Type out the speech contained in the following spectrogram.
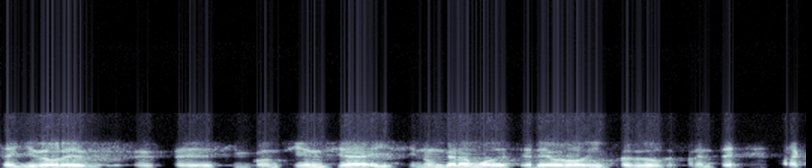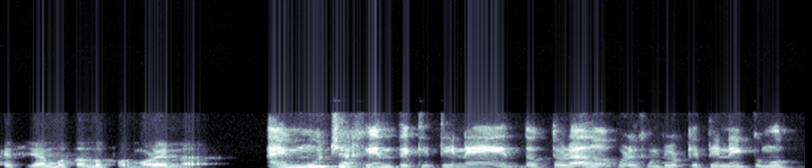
seguidores este, sin conciencia y sin un gramo de cerebro y de frente para que sigan votando por Morena. Hay mucha gente que tiene doctorado, por ejemplo, que tiene como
